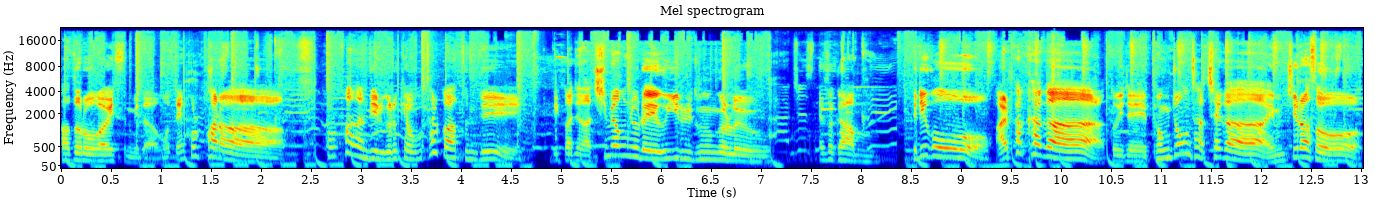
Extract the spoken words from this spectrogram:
가도록 하겠습니다. 뭐 땡콜파라 콜파는 딜 그렇게 못할 것 같은데 어디까지나 치명률에 의의를 두는 걸로 해서 감. 그리고 알파카가 또 이제 병종 자체가 MG라서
